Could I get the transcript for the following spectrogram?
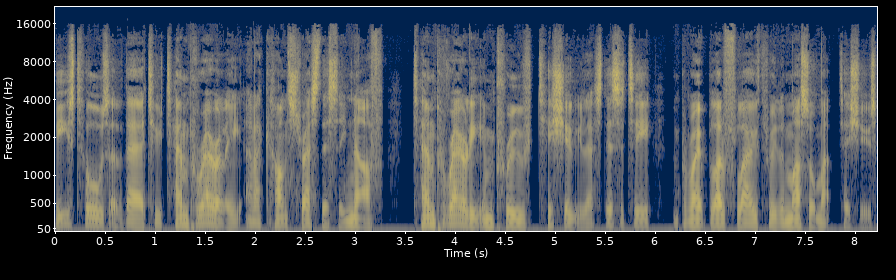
these tools are there to temporarily, and I can't stress this enough, temporarily improve tissue elasticity and promote blood flow through the muscle tissues.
